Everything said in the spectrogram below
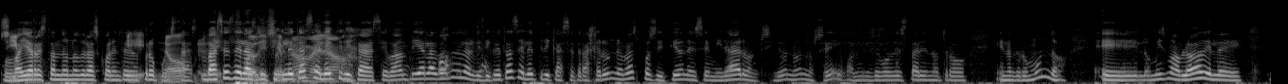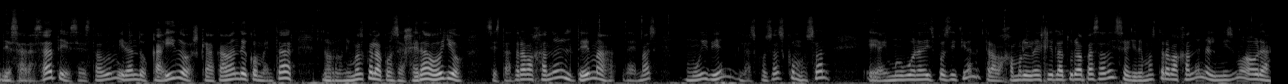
Pues vaya restando uno de las 42 eh, propuestas. bases de las bicicletas eléctricas, se va a ampliar las bases de las bicicletas eléctricas, se trajeron nuevas posiciones, se miraron, sí o no, no sé, igual debo de estar en otro, en otro mundo. Eh, lo mismo hablaba de, de Sarasate, se ha estado mirando, caídos, que acaban de comentar. Nos reunimos con la consejera Hoyo, se está trabajando en el tema, además, muy bien, las cosas como son. Eh, hay muy buena disposición, trabajamos la legislatura pasada y seguiremos trabajando en el mismo ahora.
